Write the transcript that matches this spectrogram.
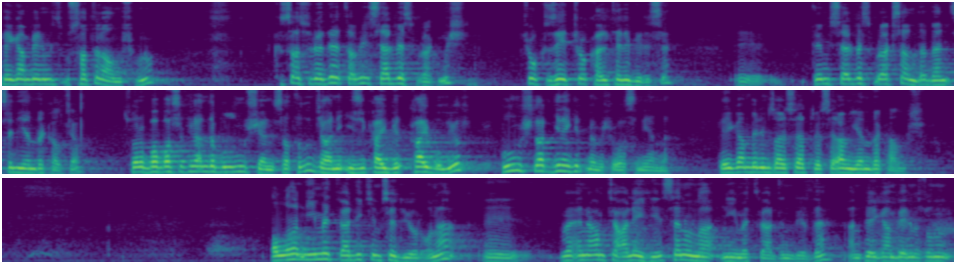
Peygamberimiz bu satın almış bunu. Kısa sürede tabii serbest bırakmış. Çok Zeyd çok kaliteli birisi. E, demiş serbest bıraksan da ben senin yanında kalacağım. Sonra babası falan da bulunmuş yani satılınca hani izi kayb- kayboluyor. Bulmuşlar yine gitmemiş babasının yanına. Peygamberimiz Aleyhisselatü Vesselam yanında kalmış. Allah'ın nimet verdiği kimse diyor ona e, ve en'amte aleyhi sen ona nimet verdin bir de. Yani peygamberimiz onun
